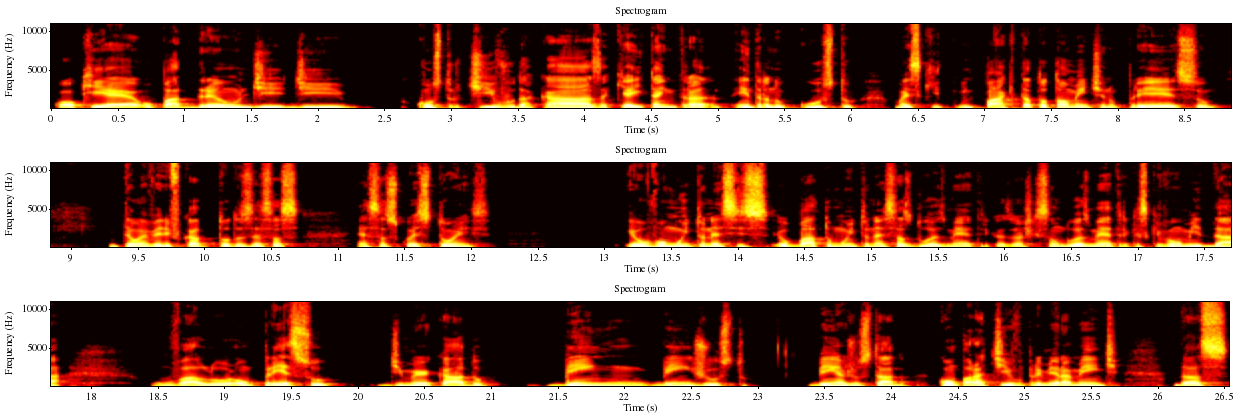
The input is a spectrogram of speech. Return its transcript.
qual que é o padrão de, de construtivo da casa, que aí tá entra, entra no custo, mas que impacta totalmente no preço. Então é verificado todas essas, essas questões eu vou muito nesses, eu bato muito nessas duas métricas. Eu acho que são duas métricas que vão me dar um valor, um preço de mercado bem, bem justo, bem ajustado. Comparativo, primeiramente, das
